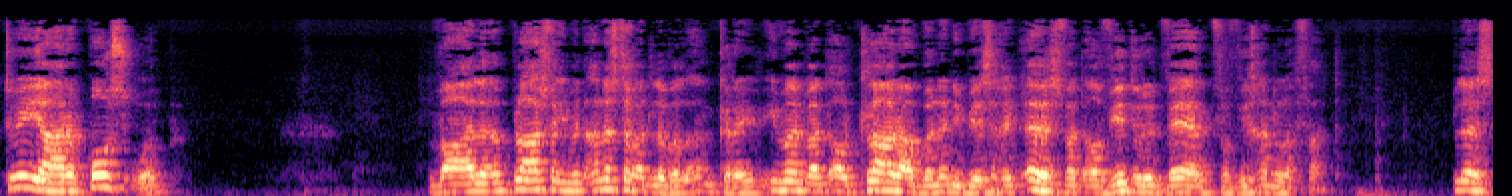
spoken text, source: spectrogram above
2 jaar 'n pos oop waar hulle in plaas van iemand anders te wat hulle wil inkry, iemand wat al klaar daar binne in die besigheid is, wat al weet hoe dit werk, vir wie gaan hulle vat? Plus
